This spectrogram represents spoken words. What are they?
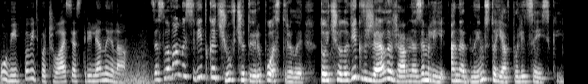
У відповідь почалася стрілянина. За словами свідка, чув чотири постріли. Той чоловік вже лежав на землі, а над ним стояв поліцейський.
